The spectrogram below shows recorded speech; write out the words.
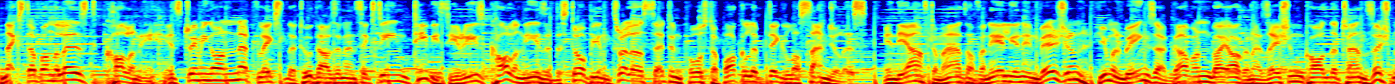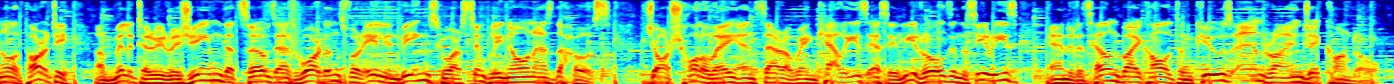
Next up on the list, Colony. It's streaming on Netflix. The 2016 TV series Colony is a dystopian thriller set in post apocalyptic Los Angeles. In the aftermath of an alien invasion, human beings are governed by an organization called the Transitional Authority, a military regime that serves as wardens for alien beings who are simply known as the hosts. Josh Holloway and Sarah Wayne Callies essay lead roles in the series, and it is helmed by Carlton Cuse and Ryan J. Condal.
